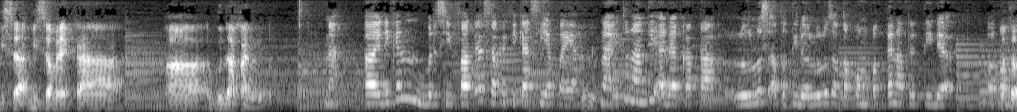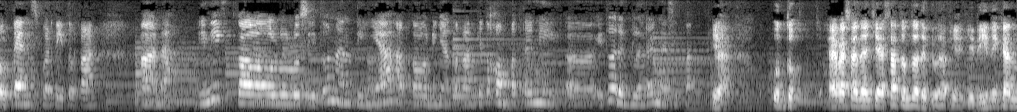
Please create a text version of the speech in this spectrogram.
bisa bisa mereka uh, gunakan gitu. Nah uh, ini kan bersifatnya sertifikasi ya pak ya. Hmm. Nah itu nanti ada kata lulus atau tidak lulus atau kompeten atau tidak uh, kompeten Betul. seperti itu kan. Uh, nah ini kalau lulus itu nantinya atau dinyatakan kita kompeten nih uh, itu ada gelarnya nggak sih pak? Ya untuk RSA dan CSA tentu ada gelarnya. Jadi ini kan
